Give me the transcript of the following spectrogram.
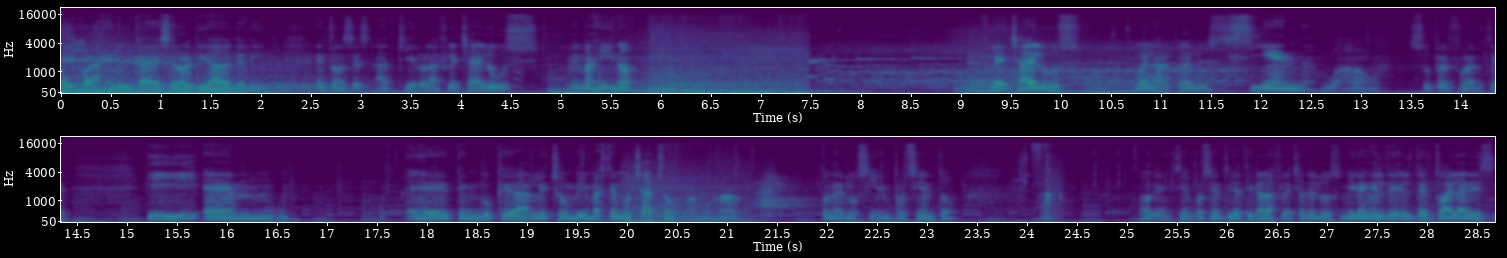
El coraje nunca debe ser olvidado el de Link. Entonces adquiero la flecha de luz, me imagino. Flecha de luz o el arco de luz. 100. Wow, súper fuerte. Y em, eh, tengo que darle chumbimba a este muchacho. Vamos a ponerlo 100%. Ok, 100% ya tira las flechas de luz. Miren el, de, el Twilight es,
